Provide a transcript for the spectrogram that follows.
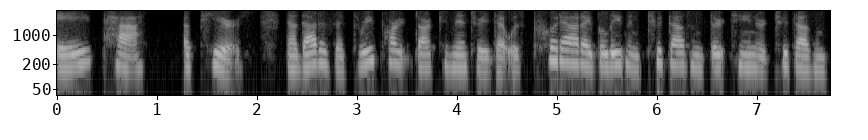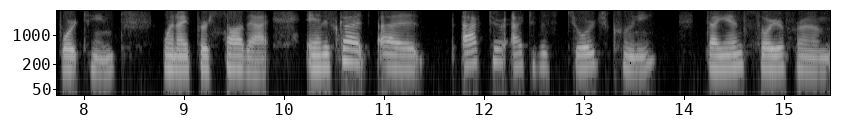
A Path Appears. Now, that is a three part documentary that was put out, I believe, in 2013 or 2014 when I first saw that. And it's got uh, actor activist George Clooney, Diane Sawyer from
